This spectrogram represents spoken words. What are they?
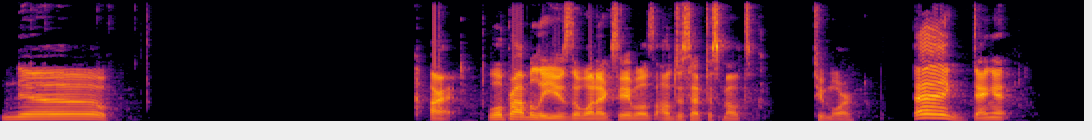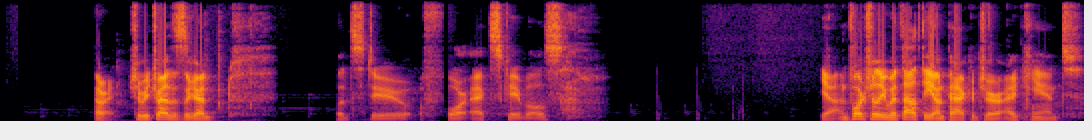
No. Alright. We'll probably use the 1x cables. I'll just have to smelt two more. Dang, dang it. Alright, should we try this again? Let's do 4x cables. Yeah, unfortunately, without the unpackager, I can't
